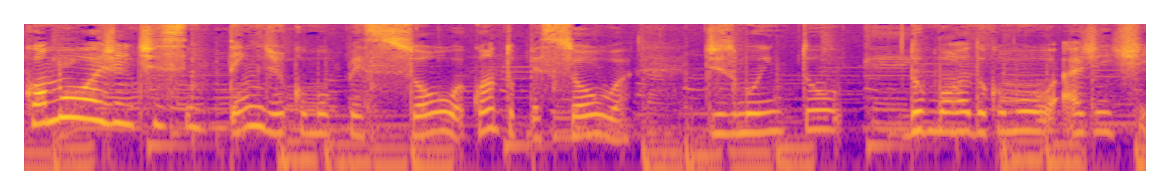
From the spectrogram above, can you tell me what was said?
Como a gente se entende como pessoa, quanto pessoa, diz muito do modo como a gente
